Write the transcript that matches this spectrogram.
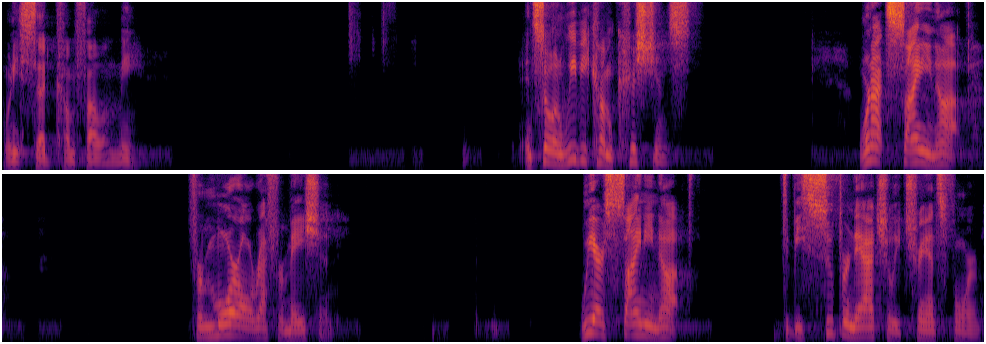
when he said, Come follow me. And so when we become Christians, we're not signing up for moral reformation. We are signing up to be supernaturally transformed.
